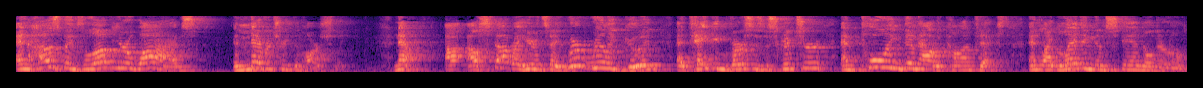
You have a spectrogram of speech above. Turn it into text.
And husbands, love your wives and never treat them harshly. Now, I'll stop right here and say we're really good at taking verses of Scripture and pulling them out of context and like letting them stand on their own.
